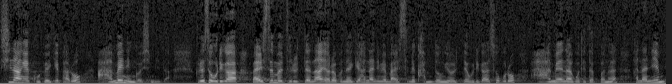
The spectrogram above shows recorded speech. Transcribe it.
신앙의 고백이 바로 아멘인 것입니다. 그래서 우리가 말씀을 들을 때나 여러분에게 하나님의 말씀에 감동이 올 때 우리가 속으로 아멘하고 대답하는 하나님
